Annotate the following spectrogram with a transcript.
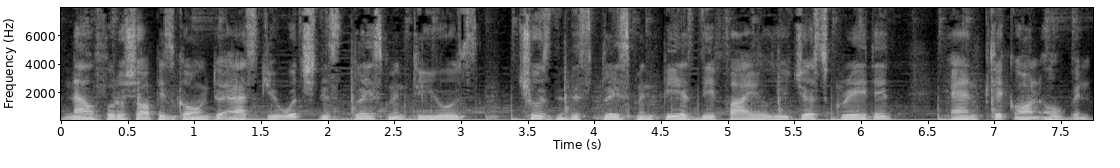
Now Photoshop is going to ask you which displacement to use, choose the displacement PSD file you just created and click on open.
